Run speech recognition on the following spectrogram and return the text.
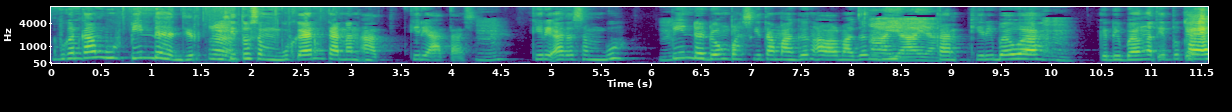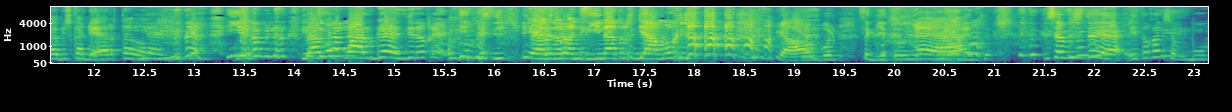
bukan kambuh, pindah anjir. Hmm. Situ sembuh kan kanan at, kiri atas. hmm. Kiri atas sembuh, pindah dong pas kita magang awal magang Ah, di iya, iya. kan kiri bawah. Mm-mm. Gede banget itu Kayak kayak habis KDRT loh. Iya, kayak iya bener dia mau keluarga anjir aku kayak ya misalkan zina terus jamuk ya ampun, segitunya ya. aja. Terus habis itu ya, itu kan sembuh.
